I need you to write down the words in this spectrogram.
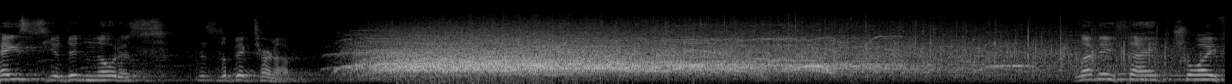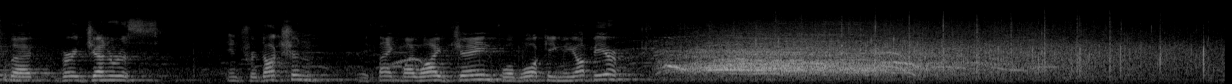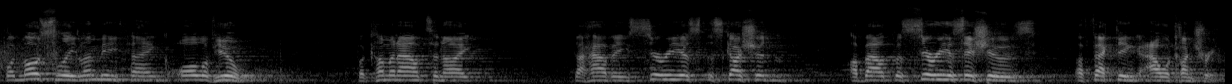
case you didn't notice, this is a big turnout. Let me thank Troy for that very generous introduction. Let me thank my wife Jane for walking me up here. But mostly, let me thank all of you for coming out tonight to have a serious discussion about the serious issues affecting our country.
